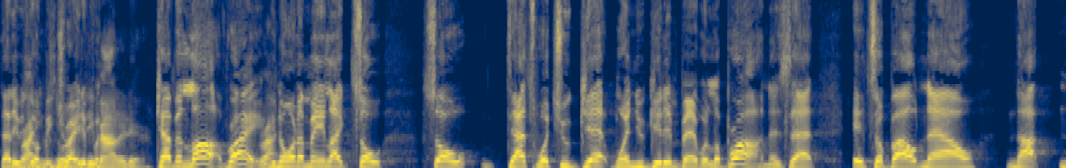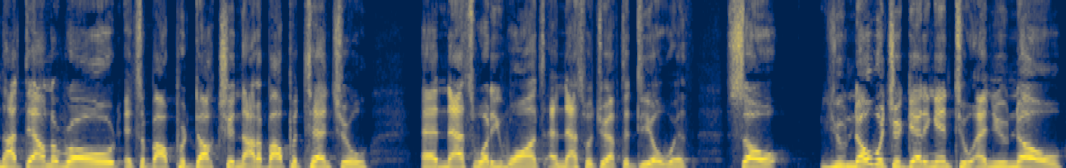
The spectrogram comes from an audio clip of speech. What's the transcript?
that he was Right, going to be traded get him out of there. Kevin Love. Right. You know what I mean? Like so. So that's what you get when you get in bed with LeBron is that it's about now, not not down the road. It's about production, not about potential. And that's what he wants, and that's what you have to deal with. So you know what you're getting into, and you know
